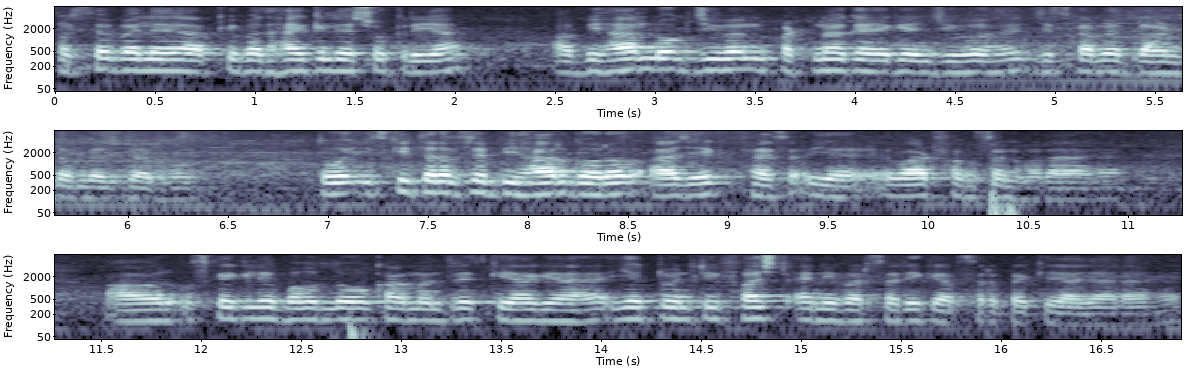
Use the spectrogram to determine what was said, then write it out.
सबसे पहले आपकी बधाई के लिए शुक्रिया। बिहार लोक जीवन पटना का एक एनजीओ है, जिसका मैं ब्रांड एम्बेसडर हूँ। तो इसकी तरफ़ से बिहार गौरव आज एक अवार्ड फ़ंक्शन हो रहा है और उसके लिए बहुत लोगों को आमंत्रित किया गया है। ये ट्वेंटी फ़र्स्ट एनिवर्सरी के अवसर पर किया जा रहा है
